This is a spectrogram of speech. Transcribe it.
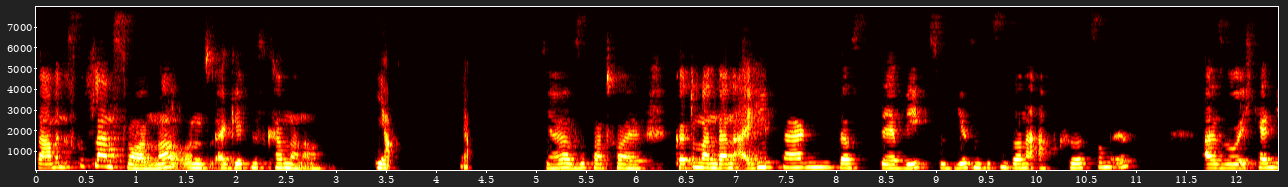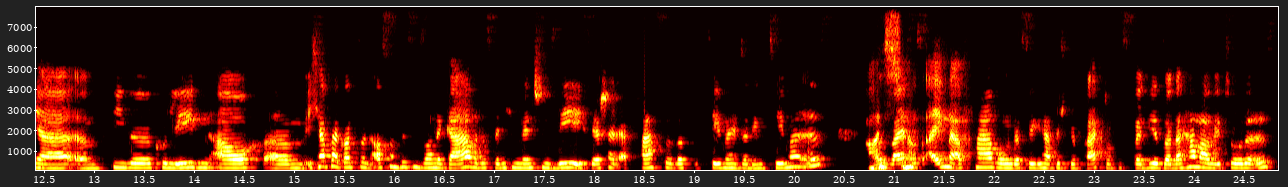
Samen ist gepflanzt worden, ne? Und Ergebnis kam dann auch. Ja. Ja. Ja, super toll. Könnte man dann eigentlich sagen, dass der Weg zu dir so ein bisschen so eine Abkürzung ist? Also ich kenne ja ähm, viele Kollegen auch. Ähm, ich habe ja Gott sei Dank auch so ein bisschen so eine Gabe, dass wenn ich einen Menschen sehe, ich sehr schnell erfasse, was das Thema hinter dem Thema ist. Und weiß aus eigener Erfahrung, deswegen habe ich gefragt, ob es bei dir so eine Hammermethode ist,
